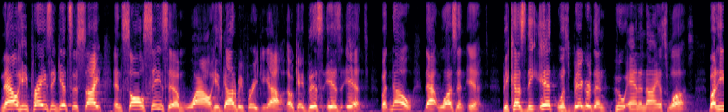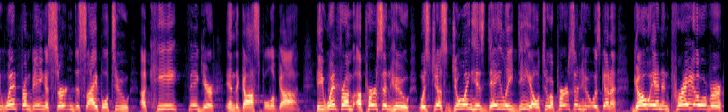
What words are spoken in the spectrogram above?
Now he prays, he gets his sight, and Saul sees him. Wow, he's got to be freaking out. Okay, this is it. But no, that wasn't it. Because the it was bigger than who Ananias was. But he went from being a certain disciple to a key figure in the gospel of God. He went from a person who was just doing his daily deal to a person who was going to go in and pray over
